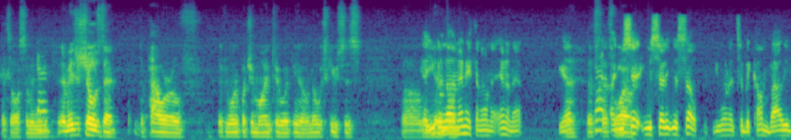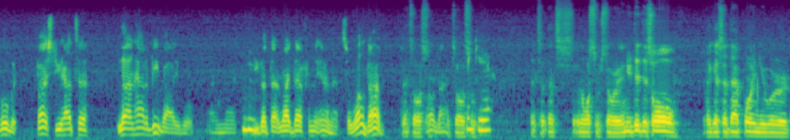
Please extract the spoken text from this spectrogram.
That's awesome. And Yeah. you, I mean, it just shows that the power of if you want to put your mind to it. You know, no excuses. Um, Yeah, you can learn done. anything on the internet. Yeah. that's, Yeah. that's And you said you said it yourself. You wanted to become valuable, but first you had to learn how to be valuable, and uh, Mhm. you got that right there from the internet. So well done. That's awesome. Well done. That's awesome. Thank you. That's a, that's an awesome story. And you did this all. I guess at that point you were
